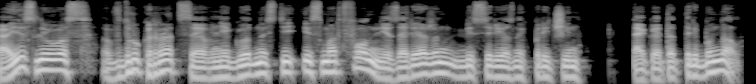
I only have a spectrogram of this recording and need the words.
А если у вас вдруг рация в негодности и смартфон не заряжен без серьезных причин, так это трибунал,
